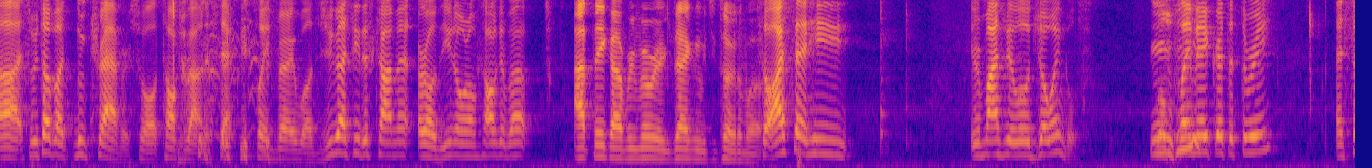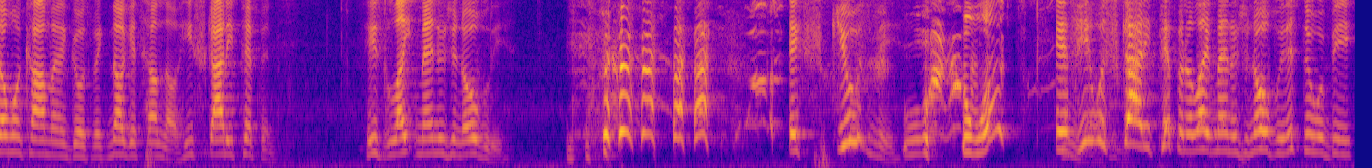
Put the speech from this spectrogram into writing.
Uh, so we talked about Luke Travers, who I'll talk about in a sec. He's played very well. Did you guys see this comment? Earl, do you know what I'm talking about? I think I remember exactly what you're talking about. So I said he it reminds me of little Joe Ingles. Little playmaker at the three. And someone commented goes, McNuggets, hell no. He's Scottie Pippen. He's light Manu Ginobili. Excuse me. what? If he was Scottie Pippen or like Manu Ginobili, this dude would be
